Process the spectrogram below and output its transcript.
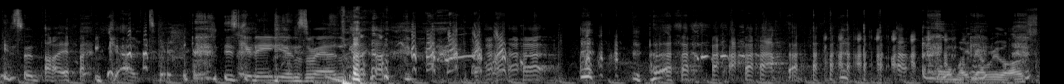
He said, "I am captain." These Canadians, man. Oh my god, we lost.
